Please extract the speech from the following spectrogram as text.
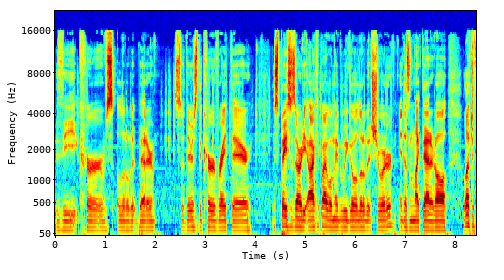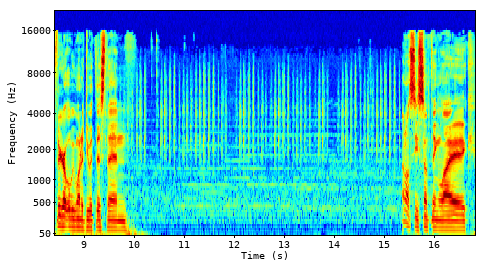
the curves a little bit better. So there's the curve right there. The space is already occupied. Well, maybe we go a little bit shorter. It doesn't like that at all. We'll have to figure out what we want to do with this then. I don't see something like...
